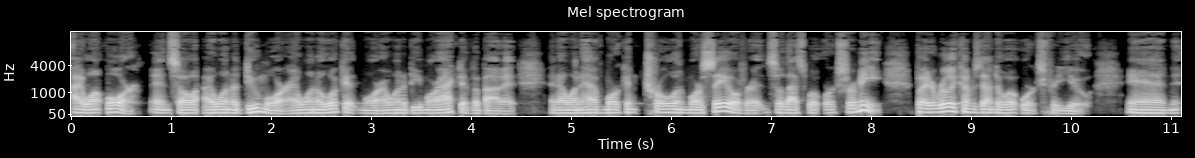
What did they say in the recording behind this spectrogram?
i want more. And so i want to do more. I want to look at more. I want to be more active about it. And i want to have more control and more say over it. And so that's what works for me. But it really comes down to what works for you. And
